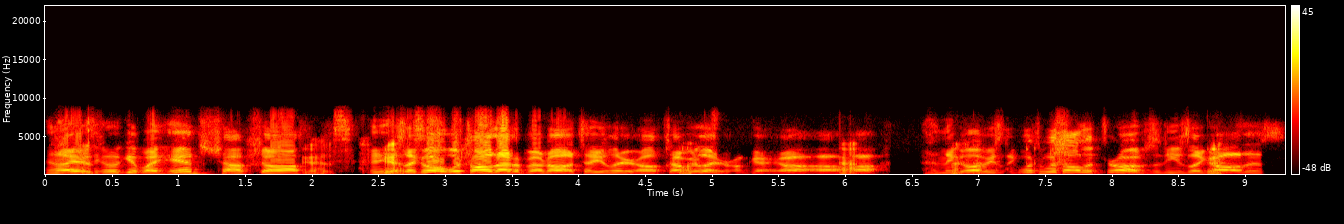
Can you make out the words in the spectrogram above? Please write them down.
"And I have to go get my hands chopped off," Yes. and he's yes. like, "Oh, what's all that about? Oh, I'll tell you later. Oh, tell me later. Okay. Oh, oh, oh." And they go, he's like, "What's with all the drums?" And he's like, "Oh, this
